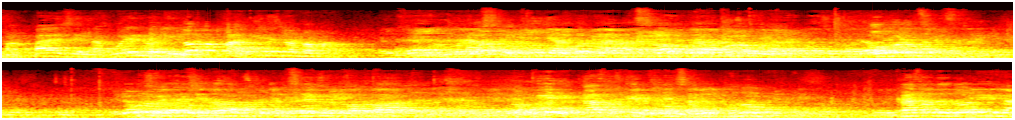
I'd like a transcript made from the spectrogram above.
Papá es el abuelo y No, papá, ¿quién es la mamá? Caso de Dolly, la.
